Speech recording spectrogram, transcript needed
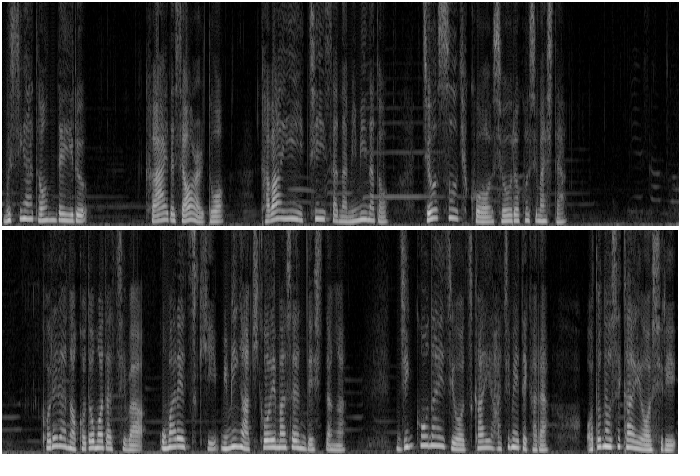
虫が飛んでいる、可愛的小耳朵、かわいい小さな耳など、十数曲を収録しました。これらの子供たちは生まれつき耳が聞こえませんでしたが、人工内耳を使い始めてから音の世界を知り、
